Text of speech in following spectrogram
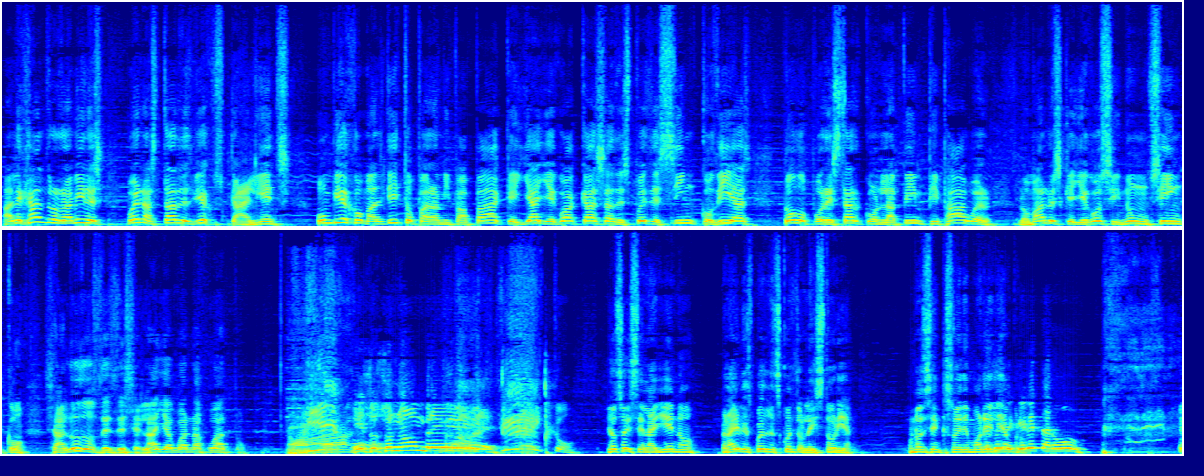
Alejandro Ramírez, buenas tardes, viejos calientes. Un viejo maldito para mi papá que ya llegó a casa después de cinco días, todo por estar con la Pimpi Power. Lo malo es que llegó sin un cinco. Saludos desde Celaya, Guanajuato. Esos son hombres. ¡Maldito! Yo soy Celayeno, pero ahí después les cuento la historia. Unos dicen que soy de Yo soy Morelia. de pero- Querétaro.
